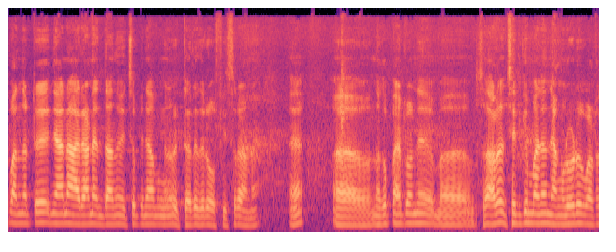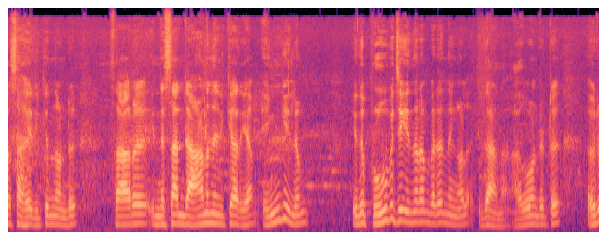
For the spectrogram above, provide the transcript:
വന്നിട്ട് ഞാൻ ആരാണ് എന്താന്ന് വെച്ചപ്പോൾ ഞാൻ ഇങ്ങനെ റിട്ടയർ ചെയ്തൊരു ഓഫീസറാണ് എന്നൊക്കെ പറഞ്ഞിട്ട് സാറ് ശരിക്കും പറഞ്ഞാൽ ഞങ്ങളോട് വളരെ സഹകരിക്കുന്നുണ്ട്. സാറ് ഇന്നസെന്റ് ആണെന്ന് എനിക്കറിയാം. എങ്കിലും ഇത് പ്രൂവ് ചെയ്യുന്നിടം വരെ നിങ്ങൾ ഇതാണ്. അതുകൊണ്ടിട്ട് ഒരു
